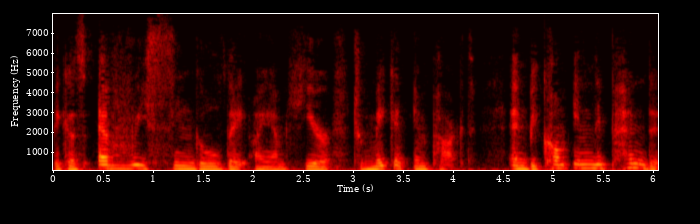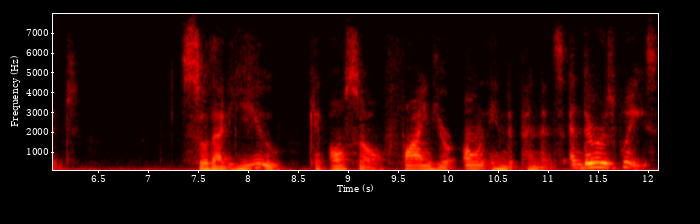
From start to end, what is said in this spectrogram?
because every single day I am here to make an impact and become independent so that you can also find your own independence. And there is ways.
